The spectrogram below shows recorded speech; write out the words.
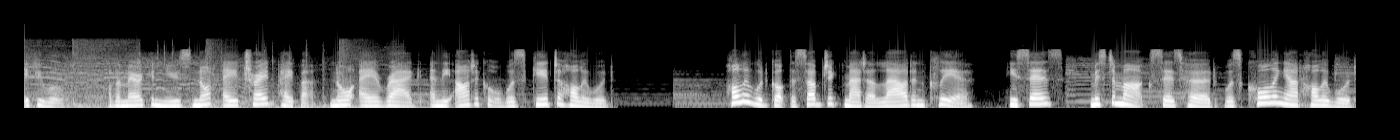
if you will, of American News not a trade paper nor a rag and the article was geared to Hollywood. Hollywood got the subject matter loud and clear, he says, Mr. Marks says Heard was calling out Hollywood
